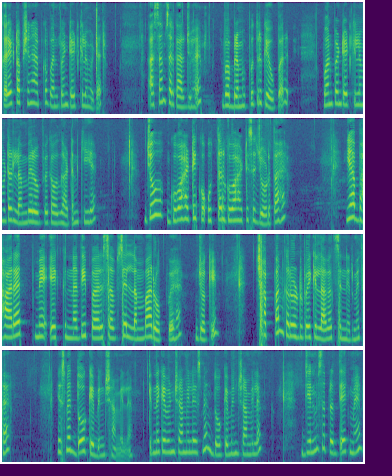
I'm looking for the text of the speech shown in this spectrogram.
करेक्ट ऑप्शन है आपका 1.8 किलोमीटर। असम सरकार जो है वह ब्रह्मपुत्र के ऊपर 1.8 किलोमीटर लंबे रोपवे का उद्घाटन की है, जो गुवाहाटी को उत्तर गुवाहाटी से जोड़ता है। यह भारत में एक नदी पर सबसे लंबा रोपवे है, जो कि छप्पन करोड़ रुपए की लागत से निर्मित है। इसमें दो केबिन शामिल हैं। कितने केबिन शामिल है इसमें? दो केबिन शामिल है, जिनमें से प्रत्येक में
